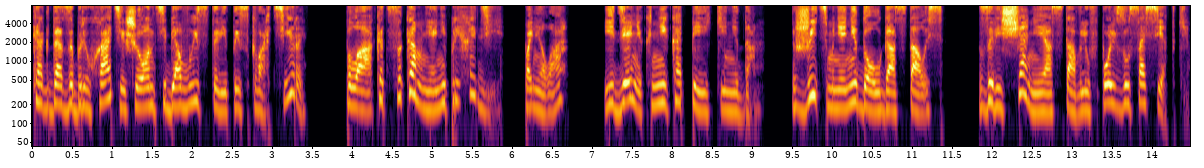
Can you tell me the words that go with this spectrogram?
когда забрюхатишь, и он тебя выставит из квартиры, плакаться ко мне не приходи, поняла? И денег ни копейки не дам. Жить мне недолго осталось. Завещание оставлю в пользу соседки.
